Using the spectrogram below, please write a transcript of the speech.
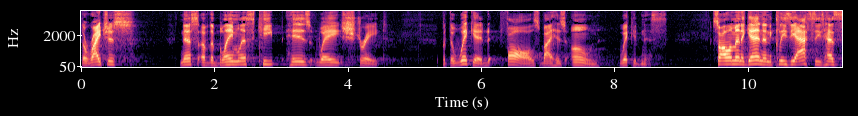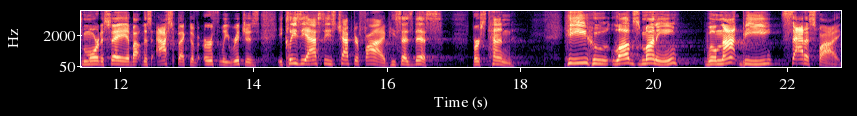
The righteousness of the blameless keep his way straight, but the wicked falls by his own wickedness. Solomon, again, in Ecclesiastes, has some more to say about this aspect of earthly riches. Ecclesiastes chapter 5, he says this, verse 10 He who loves money will not be satisfied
